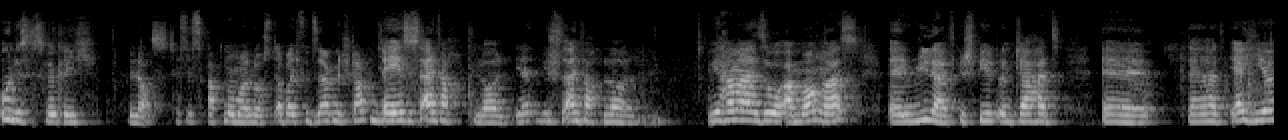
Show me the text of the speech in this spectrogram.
Und es ist wirklich lost. Es ist abnormal lost. Aber ich würde sagen, wir starten Ey, es ist einfach lol. Ja, es ist einfach lol. Wir haben also Among Us äh, Real Life gespielt und da hat, äh, da hat er hier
